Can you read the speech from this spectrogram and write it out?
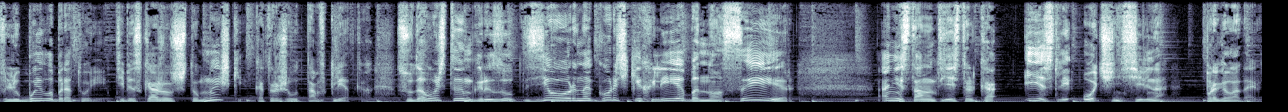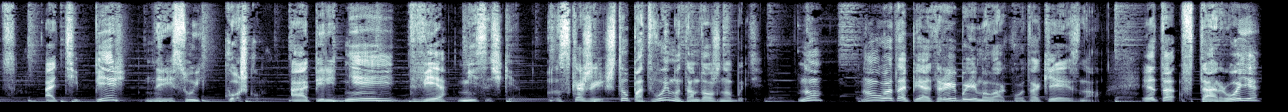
В любой лаборатории тебе скажут, что мышки, которые живут там в клетках, с удовольствием грызут зерна, корочки хлеба, но сыр они станут есть только если очень сильно проголодаются. А теперь нарисуй кошку, а перед ней две мисочки. Скажи, что, по-твоему, там должно быть? Ну, ну вот опять рыба и молоко, так я и знал. Это второе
